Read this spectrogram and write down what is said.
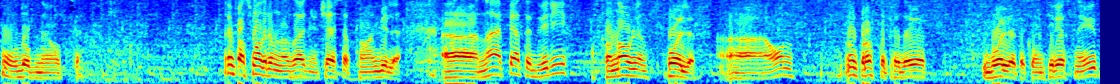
ну, удобная опция. Ну и посмотрим на заднюю часть автомобиля. Э, на пятой двери установлен спойлер. Э, он ну, просто придает более такой интересный вид,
